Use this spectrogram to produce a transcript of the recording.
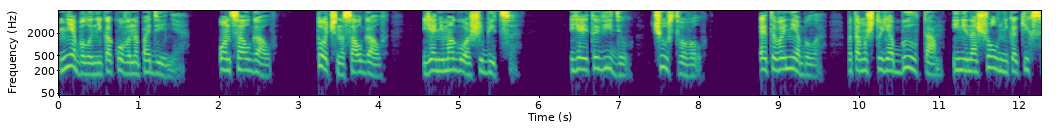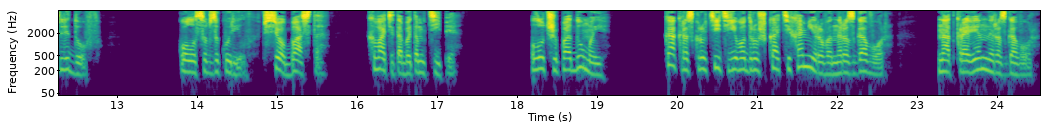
Не было никакого нападения. Он солгал. Точно солгал. Я не могу ошибиться. Я это видел, чувствовал. Этого не было, потому что я был там и не нашел никаких следов. Колосов закурил. Все, баста. Хватит об этом типе. Лучше подумай, как раскрутить его дружка Тихомирова на разговор, на откровенный разговор,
